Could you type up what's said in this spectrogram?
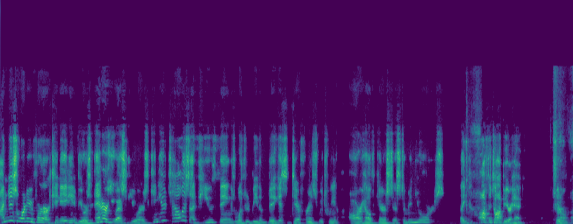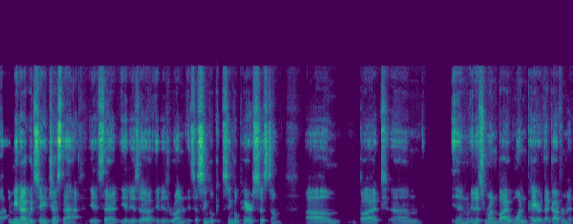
I'm just wondering for our Canadian viewers and our US viewers, can you tell us a few things what would be the biggest difference between our healthcare system and yours? Like off the top of your head. Sure. You know? I mean, I would say just that. It's that it is a it is run, it's a single single payer system. Um, but um, and, and it's run by one payer, the government.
